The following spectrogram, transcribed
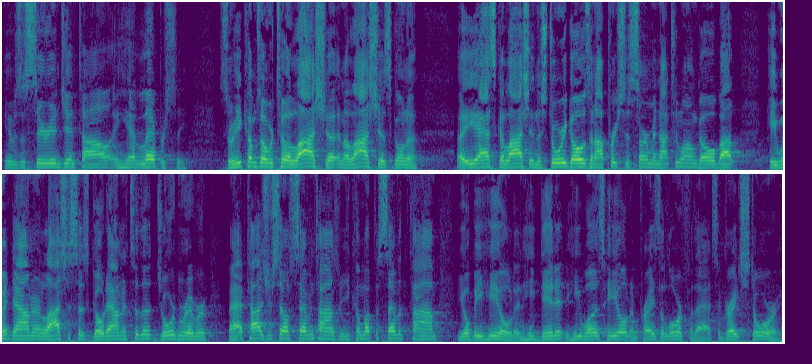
He was a Syrian Gentile, and he had leprosy. So he comes over to Elisha, and Elisha is going to, uh, he asks Elisha, and the story goes, and I preached this sermon not too long ago about he went down there, and Elisha says, Go down into the Jordan River, baptize yourself seven times. When you come up the seventh time, you'll be healed. And he did it, and he was healed, and praise the Lord for that. It's a great story.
